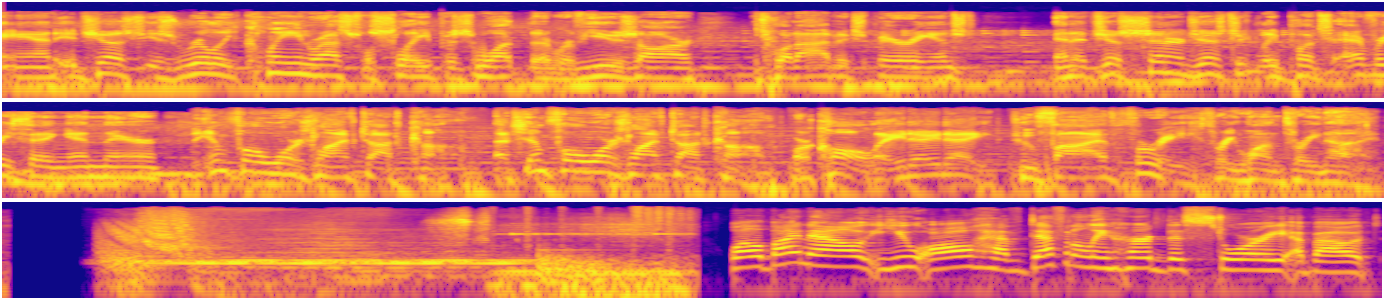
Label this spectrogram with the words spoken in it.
and it just is really clean, restful sleep is what the reviews are. It's what I've experienced. And it just synergistically puts everything in there. Infowarslife.com. That's Infowarslife.com. Or call 888-253-3139. Well, by now, you all have definitely heard this story about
